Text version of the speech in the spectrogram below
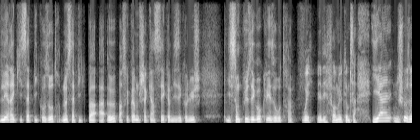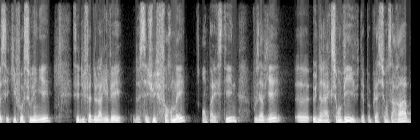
les règles qui s'appliquent aux autres ne s'appliquent pas à eux, parce que comme chacun sait, comme disait Coluche, ils sont plus égaux que les autres. Oui, il y a des formules comme ça. Il y a une chose aussi qu'il faut souligner, c'est du fait de l'arrivée de ces juifs formés en Palestine, vous aviez euh, une réaction vive des populations arabes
